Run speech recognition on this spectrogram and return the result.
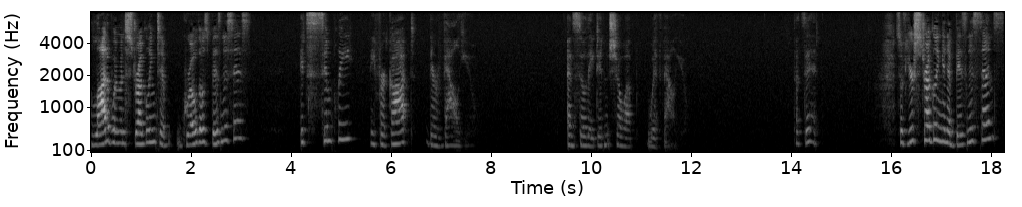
a lot of women struggling to grow those businesses, it's simply they forgot their value. And so they didn't show up with value. That's it. So if you're struggling in a business sense,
